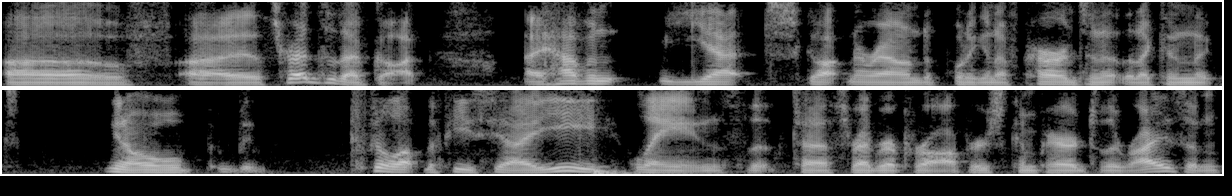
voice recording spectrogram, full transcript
of uh, threads that I've got. I haven't yet gotten around to putting enough cards in it that I can, you know, fill up the PCIe lanes that uh, Threadripper offers compared to the Ryzen.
